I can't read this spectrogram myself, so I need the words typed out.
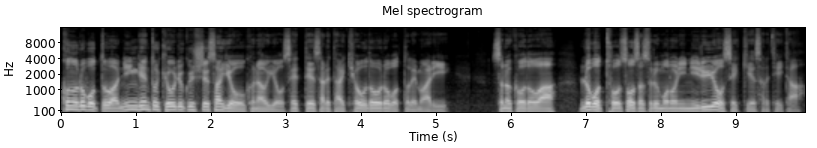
このロボットは人間と協力して作業を行うよう設定された共同ロボットでもあり、その行動はロボットを操作するものに似るよう設計されていた。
